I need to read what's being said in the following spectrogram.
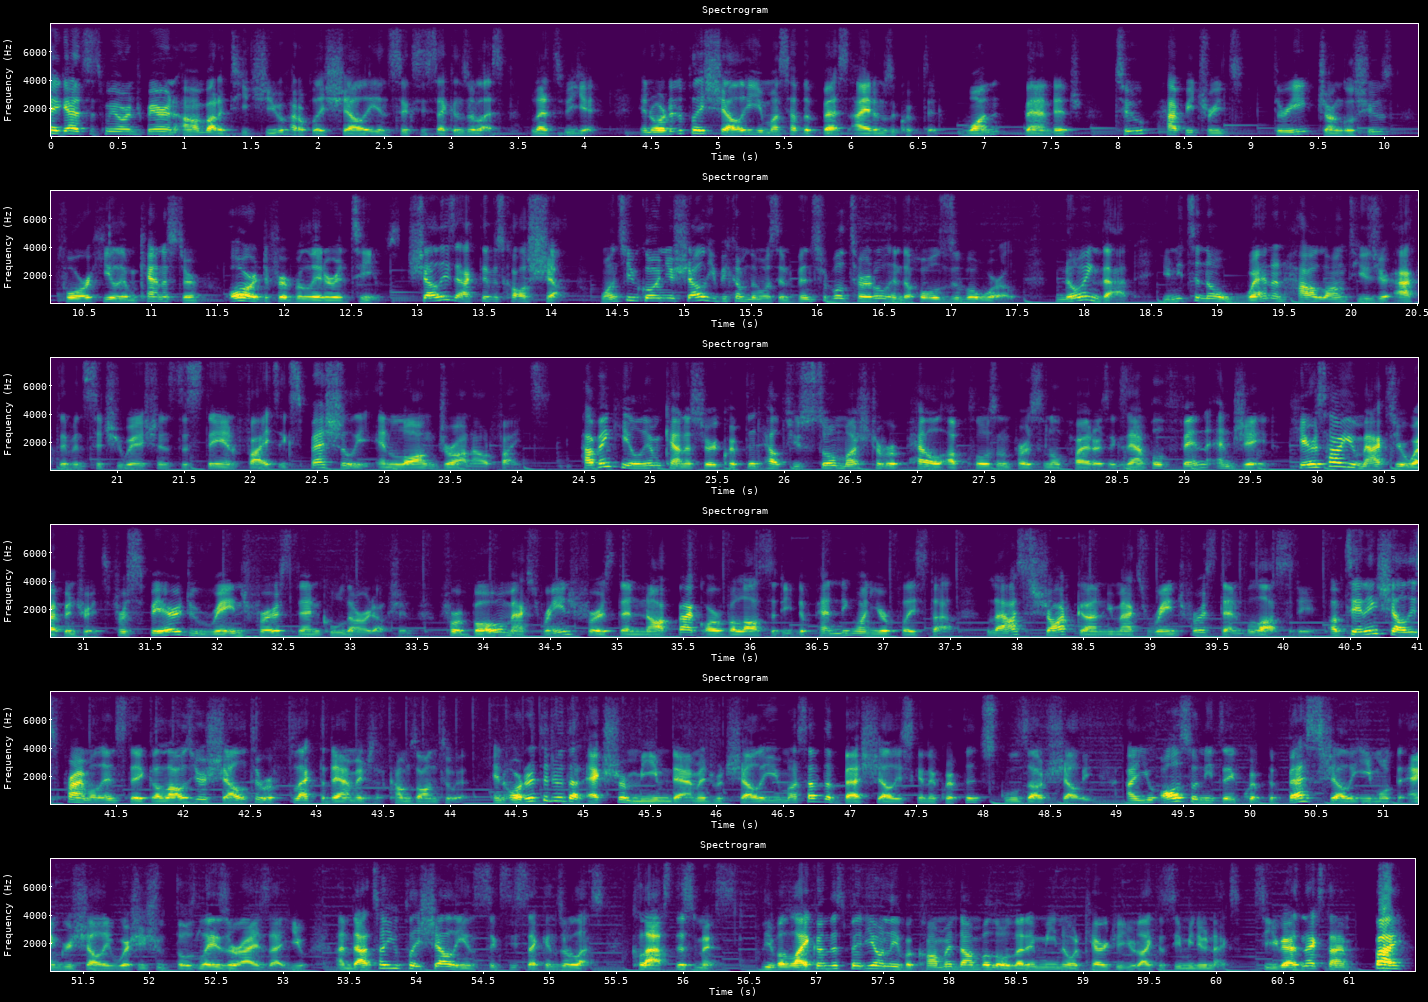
Hey guys, it's me Orangberry and I'm about to teach you how to play Shelly in 60 seconds or less. Let's begin. In order to play Shelly, you must have the best items equipped. 1. Bandage 2. Happy Treats 3. Jungle Shoes 4. Helium Canister or Defibrillator in teams. Shelly's active is called Shell. Once you go in your shell, you become the most invincible turtle in the whole Zooba world. Knowing that, you need to know when and how long to use your active in situations to stay in fights, especially in long drawn out fights. Having helium canister equipped it helps you so much to repel up close and personal fighters, example Finn and Jade. Here's how you max your weapon traits. For Spear, do range first, then cooldown reduction. For Bow, max range first, then knockback or velocity, depending on your playstyle. Last, Shotgun, you max range first, then velocity. Obtaining Shelly's Primal Instinct allows your shell to reflect the damage that comes onto it. In order to do that extra meme damage with Shelly, you must have the best Shelly skin equipped, that Schools Out Shelly. And you also need to equip the best Shelly emote, the Angry Shelly, where she shoots those laser eyes at you. And that's how you play Shelly in 60 seconds or less. Class dismissed. Leave a like on this video and leave a comment down below letting me know what character you'd like to see me do next. See you guys next time. Bye!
